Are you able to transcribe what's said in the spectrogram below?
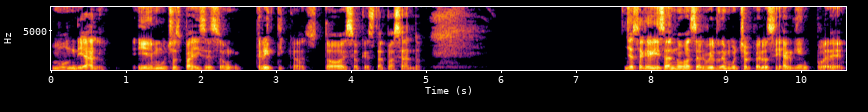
mundial y en muchos países son críticos todo eso que está pasando. Yo sé que quizás no va a servir de mucho, pero si alguien puede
